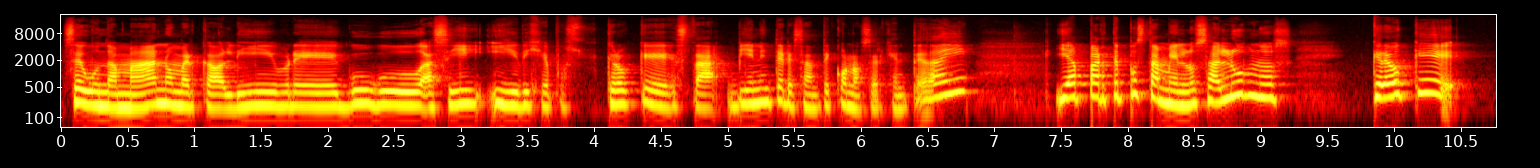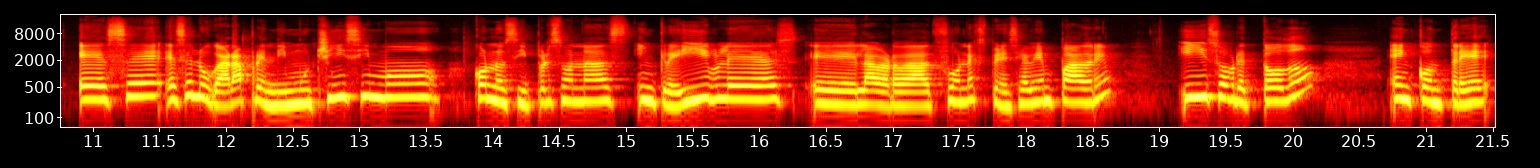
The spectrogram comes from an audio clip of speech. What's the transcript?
Segunda Mano, Mercado Libre, Google, así, y dije, pues creo que está bien interesante conocer gente de ahí. Y aparte, pues también los alumnos. Creo que ese, ese lugar aprendí muchísimo, conocí personas increíbles, eh, la verdad fue una experiencia bien padre y sobre todo encontré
